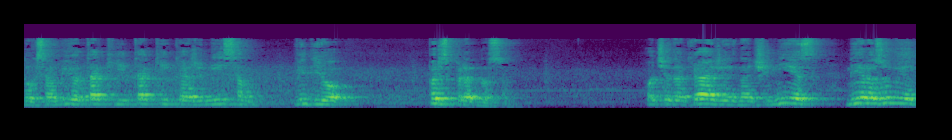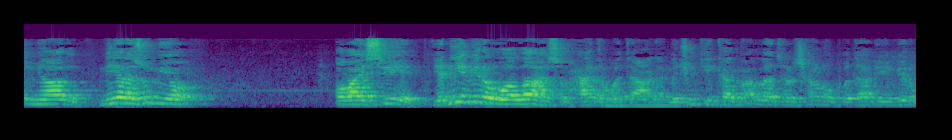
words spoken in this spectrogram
dok sam bio taki i taki, kaže, nisam vidio prst pred nosom. Hoće da kaže, znači nije, nije razumio dunjalu, nije razumio ovaj svijet, jer nije vjerovao Allaha subhanahu wa ta'ala. Međutim, kad mu Allah Đelšanu podario vjeru,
